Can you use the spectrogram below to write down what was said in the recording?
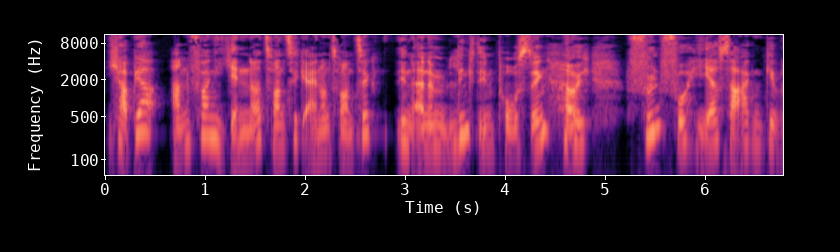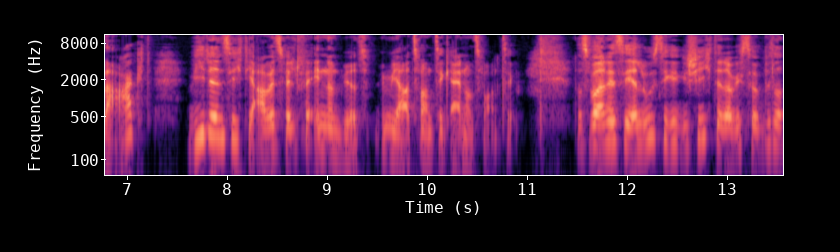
Ich habe ja Anfang Jänner 2021 in einem LinkedIn-Posting habe ich fünf Vorhersagen gewagt, wie denn sich die Arbeitswelt verändern wird im Jahr 2021. Das war eine sehr lustige Geschichte, da habe ich so ein bisschen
